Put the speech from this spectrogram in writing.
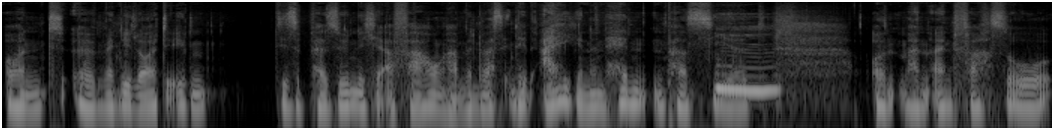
Und äh, wenn die Leute eben diese persönliche Erfahrung haben, wenn was in den eigenen Händen passiert Mhm. und man einfach so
